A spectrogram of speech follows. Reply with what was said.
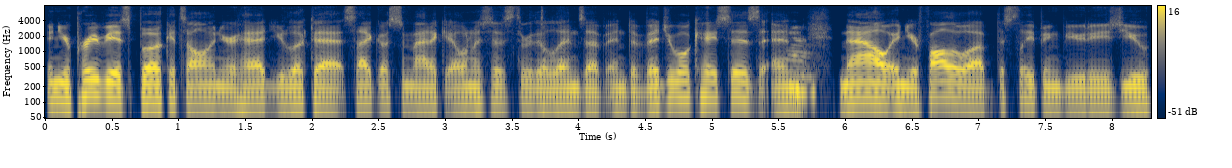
In your previous book, It's All in Your Head, you looked at psychosomatic illnesses through the lens of individual cases. And yeah. now, in your follow up, The Sleeping Beauties, you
